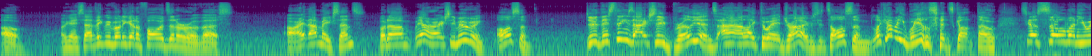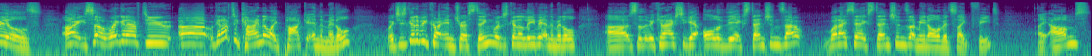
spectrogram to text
Oh, okay, so I think we've only got a forwards and a reverse. Alright, that makes sense. But, um, we are actually moving. Awesome. Dude, this thing's actually brilliant. I, I, like the way it drives. It's awesome. Look how many wheels it's got, though. It's got so many wheels. Alright, so we're gonna have to, uh, we're gonna have to kind of, like, park it in the middle, which is gonna be quite interesting. We're just gonna leave it in the middle uh, so that we can actually get all of the extensions out. When I say extensions, I mean all of its like feet, like arms.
